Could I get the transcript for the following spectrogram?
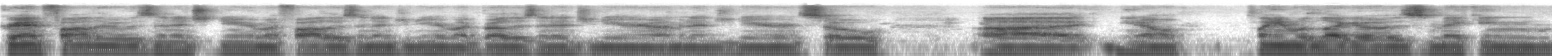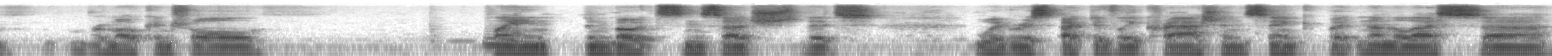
grandfather was an engineer, my father's an engineer, my brother's an engineer, I'm an engineer. And so, uh, you know, playing with Legos, making remote control planes and boats and such that would respectively crash and sink, but nonetheless, uh,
